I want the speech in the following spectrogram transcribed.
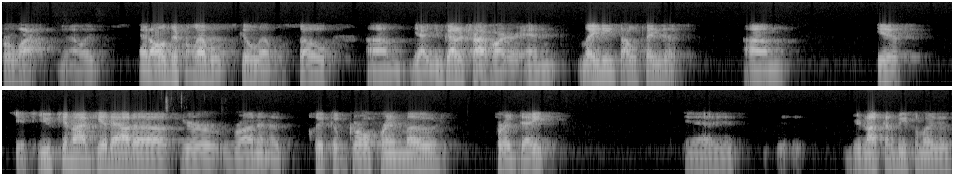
for a while. You know, at, at all different levels, skill levels. So um, yeah, you've got to try harder. And ladies, I will tell you this: um, if if you cannot get out of your run in a click of girlfriend mode for a date, yeah, you're not going to be somebody that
